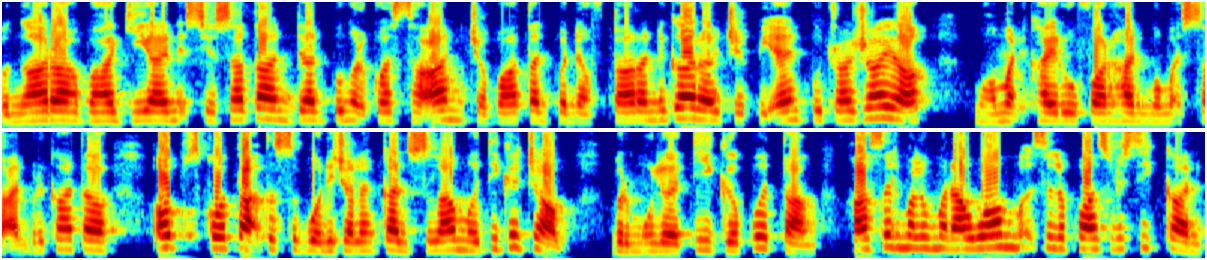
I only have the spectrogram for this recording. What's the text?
Pengarah Bahagian Siasatan dan Penguatkuasaan Jabatan Pendaftaran Negara JPN Putrajaya, Muhammad Khairul Farhan Muhammad Saad berkata, ops kotak tersebut dijalankan selama 3 jam bermula 3 petang hasil maklumat awam selepas risikan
